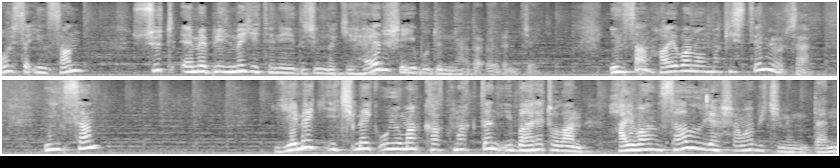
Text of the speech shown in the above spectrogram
Oysa insan süt emebilme yeteneği dışındaki her şeyi bu dünyada öğrenecek. İnsan hayvan olmak istemiyorsa, insan yemek, içmek, uyumak, kalkmaktan ibaret olan hayvansal yaşama biçiminden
